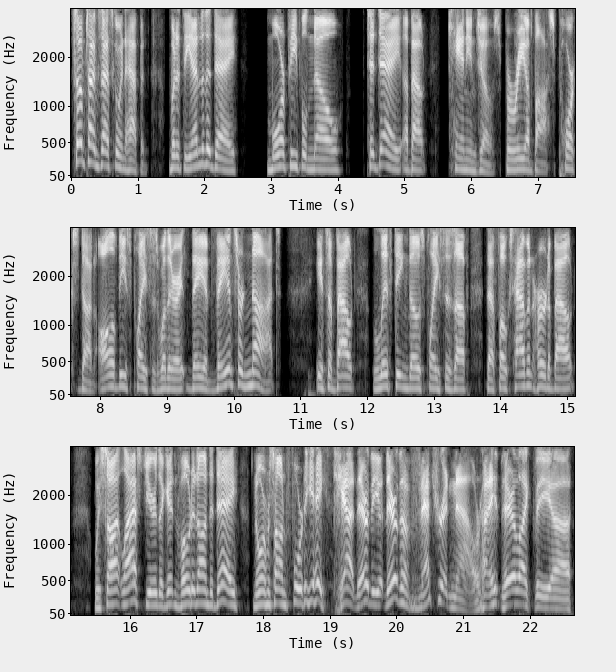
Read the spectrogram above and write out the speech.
Sometimes that's going to happen. But at the end of the day, more people know today about Canyon Joe's, Birria Boss, Pork's Done, all of these places, whether they advance or not, it's about lifting those places up that folks haven't heard about. We saw it last year. They're getting voted on today. Norm's on 48th. yeah, they're the they're the veteran now, right? They're like the uh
